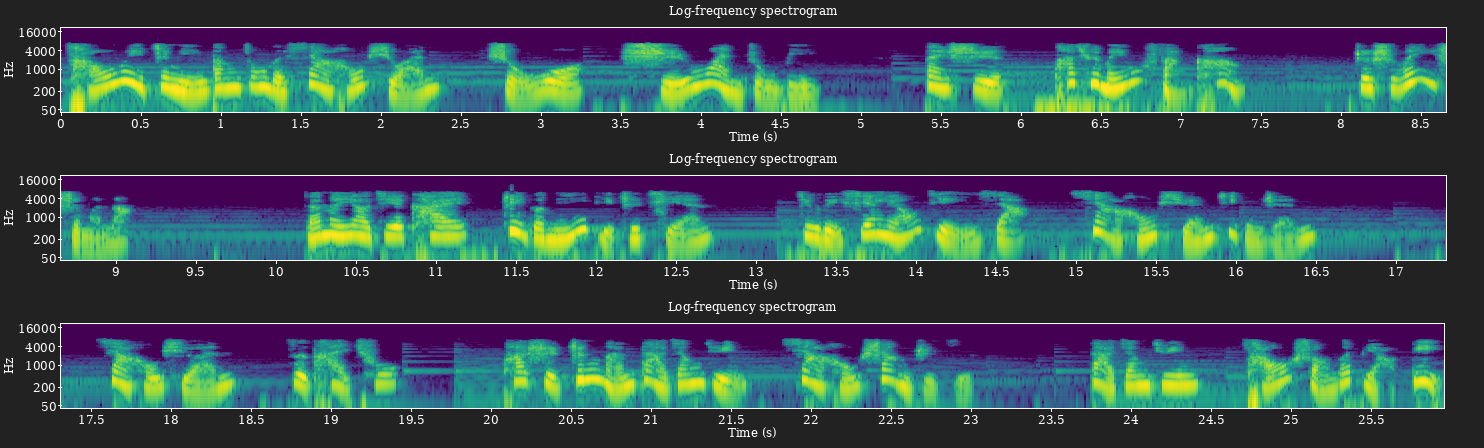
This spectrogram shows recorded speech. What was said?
曹魏阵营当中的夏侯玄手握十万重兵，但是他却没有反抗，这是为什么呢？咱们要揭开这个谜底之前，就得先了解一下夏侯玄这个人。夏侯玄字太初。他是征南大将军夏侯尚之子，大将军曹爽的表弟，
